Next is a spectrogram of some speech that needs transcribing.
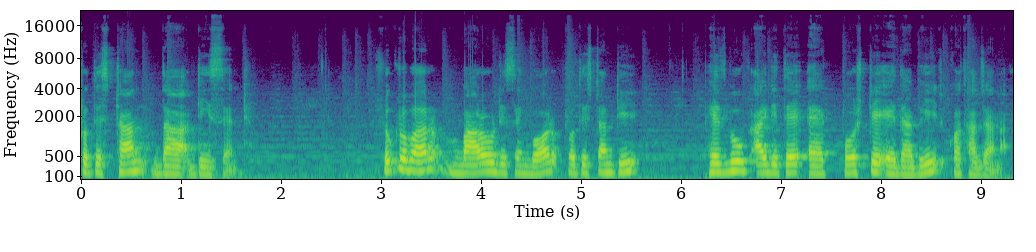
প্রতিষ্ঠান দ্য ডিসেন্ট। শুক্রবার বারো ডিসেম্বর প্রতিষ্ঠানটি ফেসবুক আইডিতে এক পোস্টে এ দাবির কথা জানায়।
